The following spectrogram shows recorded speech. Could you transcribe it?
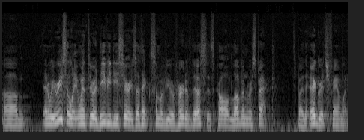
Um, and we recently went through a DVD series. I think some of you have heard of this. It's called Love and Respect. It's by the Eggerichs family.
